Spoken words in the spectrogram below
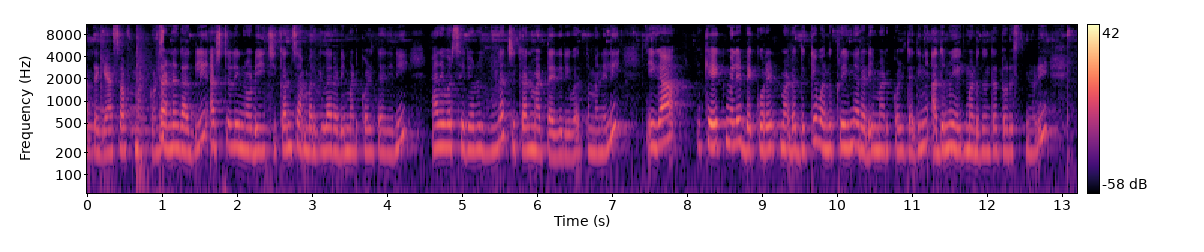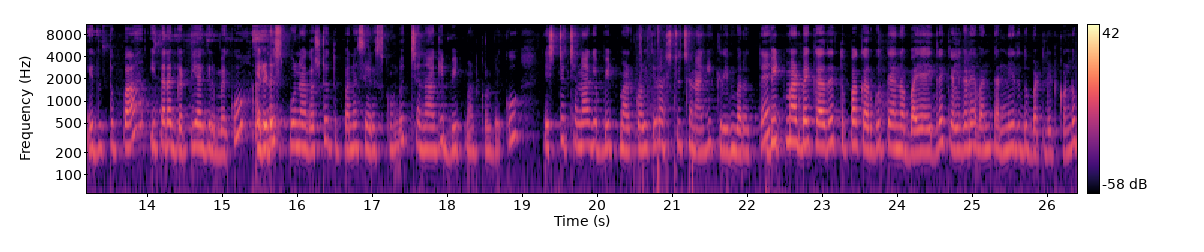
ಮತ್ತೆ ಗ್ಯಾಸ್ ಆಫ್ ಮಾಡ್ಕೊಂಡು. ತಣ್ಣಗಾಗಲಿ ಅಷ್ಟರಲ್ಲಿ ನೋಡಿ ಚಿಕನ್ ಸಾಂಬಾರ್ಗೆಲ್ಲ ರೆಡಿ ಮಾಡ್ಕೊಳ್ತಾ ಇದ್ದೀನಿ. ಆ್ಯನಿವರ್ಸರಿ ಇರೋದ್ರಿಂದ ಚಿಕನ್ ಮಾಡ್ತಾ ಇದ್ದೀರಿ ಇವತ್ತು ಮನೇಲಿ. ಈಗ ಕೇಕ್ ಮೇಲೆ ಡೆಕೋರೇಟ್ ಮಾಡೋದಕ್ಕೆ ಒಂದು ಕ್ರೀಮ್ನ ರೆಡಿ ಮಾಡ್ಕೊಳ್ತಾ ಇದ್ದೀನಿ. ಅದನ್ನು ಹೇಗೆ ಮಾಡೋದು ಅಂತ ತೋರಿಸ್ತೀನಿ ನೋಡಿ. ಇದು ತುಪ್ಪ ಈ ಥರ ಗಟ್ಟಿಯಾಗಿರಬೇಕು. ಎರಡು ಸ್ಪೂನ್ ಆಗೋಷ್ಟು ತುಪ್ಪನ ಸೇರಿಸ್ಕೊಂಡು ಚೆನ್ನಾಗಿ ಬೀಟ್ ಮಾಡ್ಕೊಳ್ಬೇಕು. ಎಷ್ಟು ಚೆನ್ನಾಗಿ ಬೀಟ್ ಮಾಡ್ಕೊಳ್ತೀರೋ ಅಷ್ಟು ಚೆನ್ನಾಗಿ ಕ್ರೀಮ್ ಬರುತ್ತೆ. ಬೀಟ್ ಮಾಡಬೇಕಾದ್ರೆ ತುಪ್ಪ ಕರಗುತ್ತೆ ಅನ್ನೋ ಭಯ ಇದ್ದರೆ ಕೆಳಗಡೆ ಒಂದು ತಣ್ಣೀರದು ಬಟ್ಲು ಇಟ್ಕೊಂಡು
